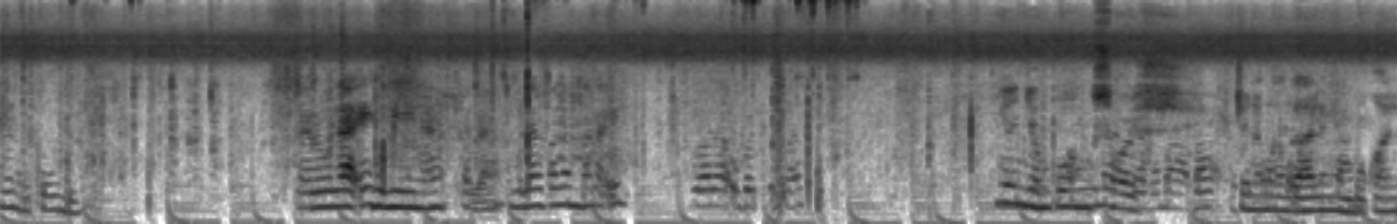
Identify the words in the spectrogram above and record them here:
Yan, ang tubig. Pero wala eh, humina. Wala, wala palang bara eh. Wala ugat-ugat. Yan, dyan po ang source. Diyan ang gagaling ang bukal.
